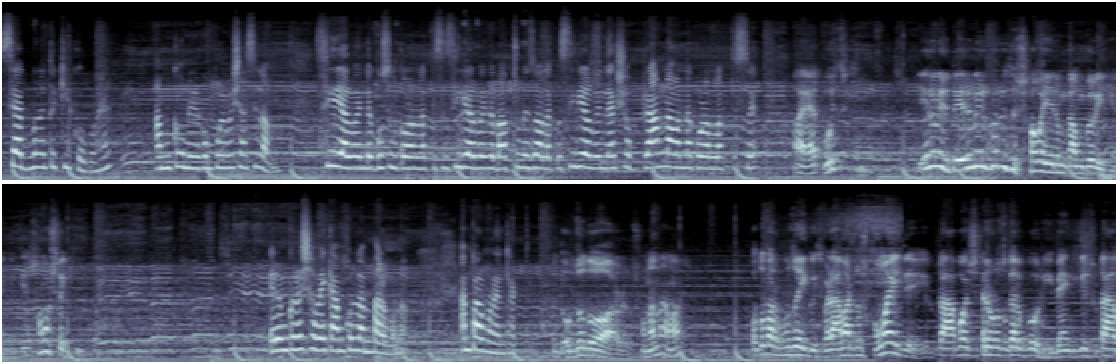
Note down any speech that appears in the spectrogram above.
স্যাদ তো কি করব হ্যাঁ? আমি এরকম পরিবেশ সিরিয়াল বাইন্দা গোসল করানো লাগতেছে সিরিয়াল বাইন্দা বাথরুমে যাওয়া লাগতেছে সিরিয়াল বাইন্দা সব রান্না বান্না করানো লাগতেছে। আয় কইছ কি? এরমের তো এরমের করে তো সবাই এরম কাম করে এখানে। সমস্যা কি? এরকম করে সবাই কাম করলে আমি পারব না। আমি পারব না থাকতে। ধৈর্য ধর শোনা না আমার? কতবার বুঝাই কইছি বাট আমার একটু সময় দে একটু টাকা পয়সা রোজগার করি ব্যাংকে কিছু টাকা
